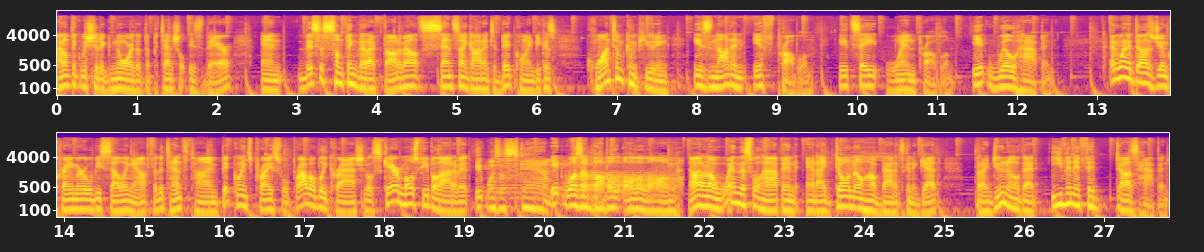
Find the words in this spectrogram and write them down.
I don't think we should ignore that the potential is there. And this is something that I've thought about since I got into Bitcoin because quantum computing is not an if problem, it's a when problem. It will happen. And when it does, Jim Cramer will be selling out for the 10th time. Bitcoin's price will probably crash. It'll scare most people out of it. It was a scam. It was a bubble all along. Now, I don't know when this will happen, and I don't know how bad it's gonna get, but I do know that even if it does happen,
